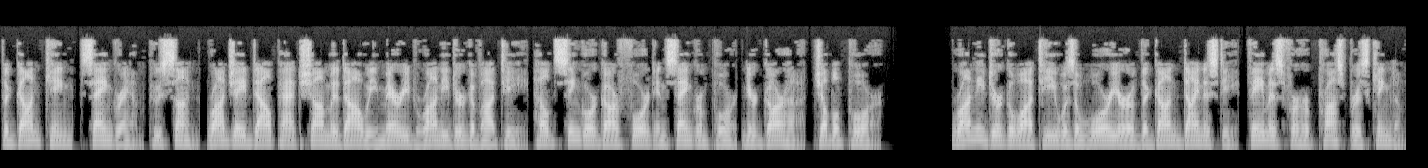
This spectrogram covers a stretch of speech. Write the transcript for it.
the Gond king, Sangram whose son, Rajay Dalpat Shah Mahdawi married Rani Durgavati held Singorgarh fort in Sangrampur near Garha, Jabalpur. Rani Durgavati was a warrior of the Gond dynasty, famous for her prosperous kingdom.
